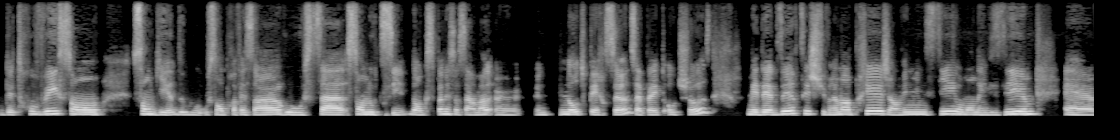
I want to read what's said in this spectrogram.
de trouver son, son guide ou, son professeur ou sa, son outil. Donc, c'est pas nécessairement une autre personne, ça peut être autre chose, mais de dire, tu sais, je suis vraiment prêt, j'ai envie de m'initier au monde invisible, euh,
